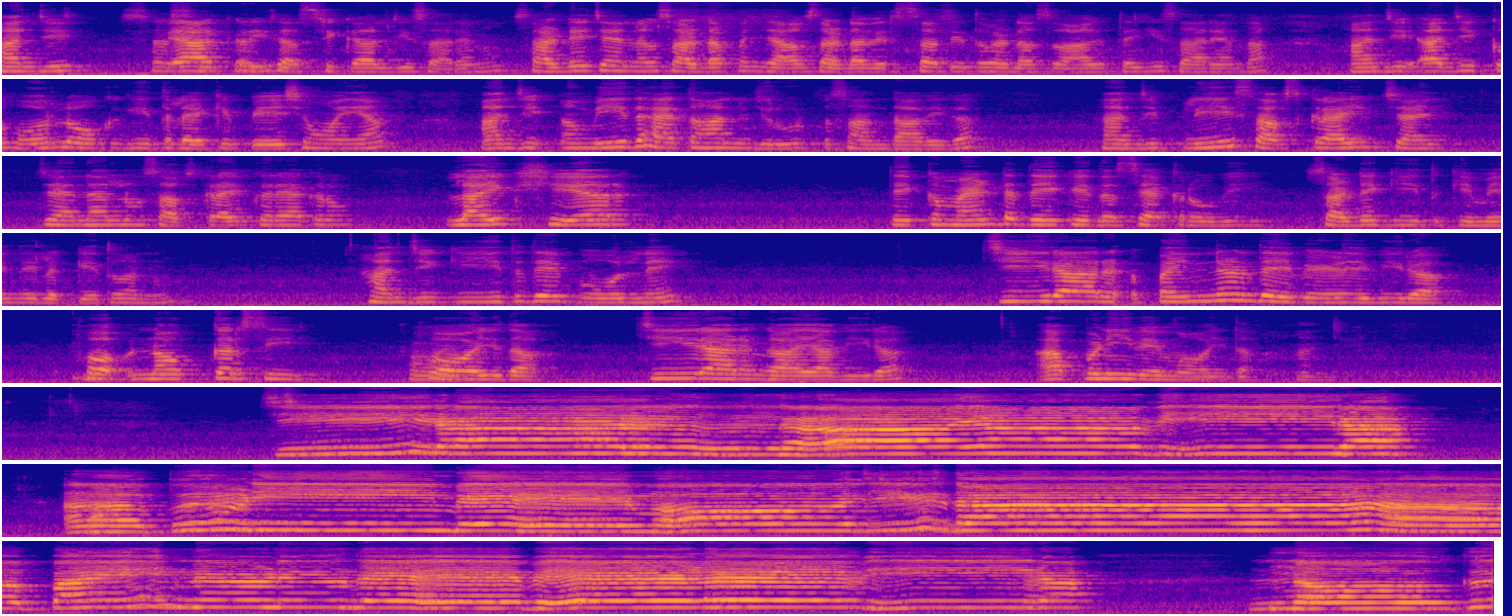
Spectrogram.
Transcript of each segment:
ਹਾਂਜੀ ਸਤਿ ਪਿਆਰ ਸ਼੍ਰੀ ਅਕਾਲ ਭਰੀ ਸਤਿ ਸ਼੍ਰੀ ਅਕਾਲ ਜੀ ਸਾਰਿਆਂ ਨੂੰ। ਸਾਡੇ ਚੈਨਲ ਸਾਡਾ ਪੰਜਾਬ ਸਾਡਾ ਵਿਰਸਾ ਤੇ ਤੁਹਾਡਾ ਸਵਾਗਤ ਹੈ ਜੀ ਸਾਰਿਆਂ ਦਾ। ਹਾਂਜੀ ਅੱਜ ਇੱਕ ਹੋਰ ਲੋਕ ਗੀਤ ਲੈ ਕੇ ਪੇਸ਼ ਹੋਏ ਆ ਹਾਂਜੀ ਉਮੀਦ ਹੈ ਤੁਹਾਨੂੰ ਜਰੂਰ ਪਸੰਦ ਆਵੇਗਾ। ਹਾਂਜੀ ਪਲੀਜ਼ ਸਬਸਕ੍ਰਾਈਬ ਚੈਨਲ ਨੂੰ ਸਬਸਕ੍ਰਾਈਬ ਕਰਿਆ ਕਰੋ। ਲਾਈਕ ਸ਼ੇਅਰ ਤੇ ਕਮੈਂਟ ਦੇ ਕੇ ਦੱਸਿਆ ਕਰੋ ਵੀ ਸਾਡੇ ਗੀਤ ਕਿਵੇਂ ਦੇ ਲੱਗੇ ਤੁਹਾਨੂੰ। ਹਾਂਜੀ ਗੀਤ ਦੇ ਬੋਲ ਨੇ ਚੀਰਾ ਰ- ਪਹਿਨਣ ਦੇ ਵੇਲੇ ਵੀਰਾ ਫੌ- ਨੌਕਰ ਸੀ ਫੌਜ ਦਾ। ਚੀਰਾ ਰੰਗਾਇਆ ਵੀਰਾ ਆਪਣੀ ਵੇ ਮੌਜ ਦਾ। ਹਾਂਜੀ। ਚੀਰਾ ਰੰਗਾਇਆ ਵੀਰਾ ਆਪਣੀ ਵੇ ਮੌਜ ਦਾ। ਪਹਿਨਣ ਦੇ ਵੇਲੇ ਵੀਰਾ ਨੌਕਰ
